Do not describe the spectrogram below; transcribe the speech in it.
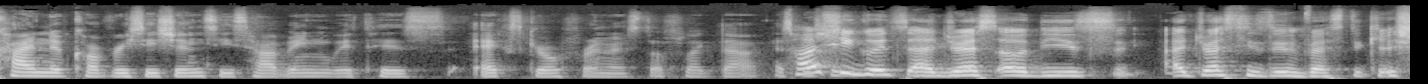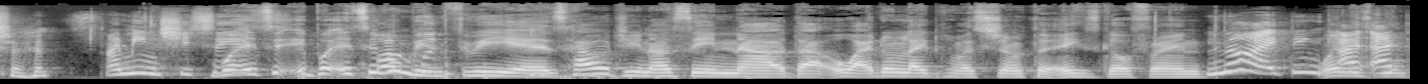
kind of conversations he's having with his ex girlfriend and stuff like that. How is she going to address all these? Address his investigations? I mean, she says. But it's but it's even been three years. How would you now say now that oh I don't like the conversation with the ex girlfriend? No, I think I, I,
